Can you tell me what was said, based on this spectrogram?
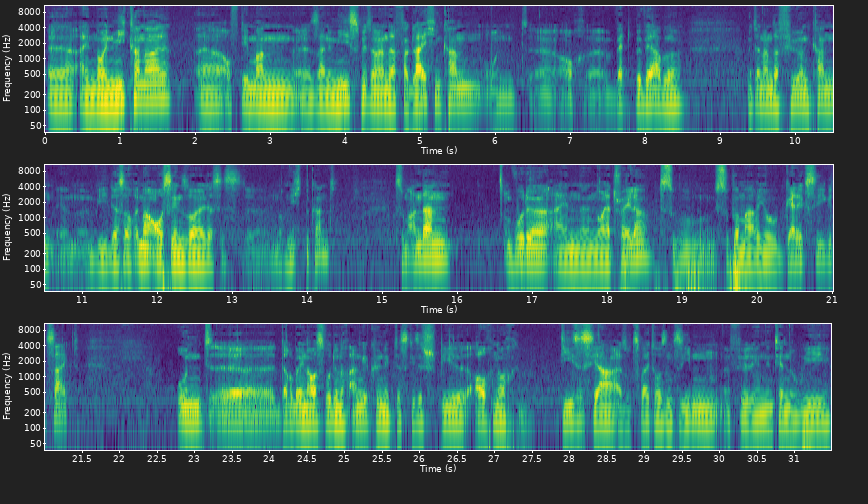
einen neuen Mi-Kanal, auf dem man äh, seine Mies miteinander vergleichen kann und äh, auch äh, Wettbewerbe miteinander führen kann. Äh, wie das auch immer aussehen soll, das ist äh, noch nicht bekannt. Zum anderen wurde ein neuer Trailer zu Super Mario Galaxy gezeigt. Und äh, darüber hinaus wurde noch angekündigt, dass dieses Spiel auch noch dieses Jahr, also 2007, für den Nintendo Wii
